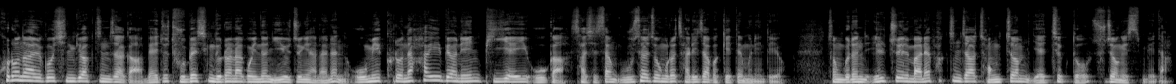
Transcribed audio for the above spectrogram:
코로나19 신규 확진자가 매주 두 배씩 늘어나고 있는 이유 중에 하나는 오미크론의 하위 변이인 BA5가 사실상 우세종으로 자리 잡았기 때문인데요. 정부는 일주일 만에 확진자 정점 예측도 수정했습니다.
